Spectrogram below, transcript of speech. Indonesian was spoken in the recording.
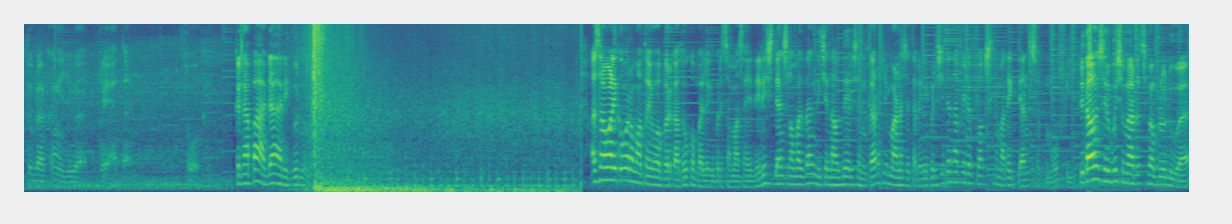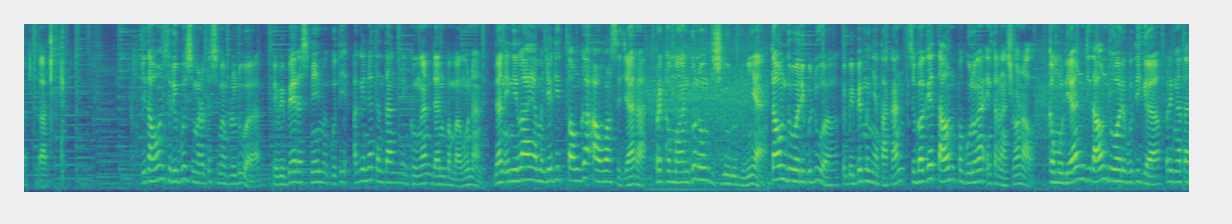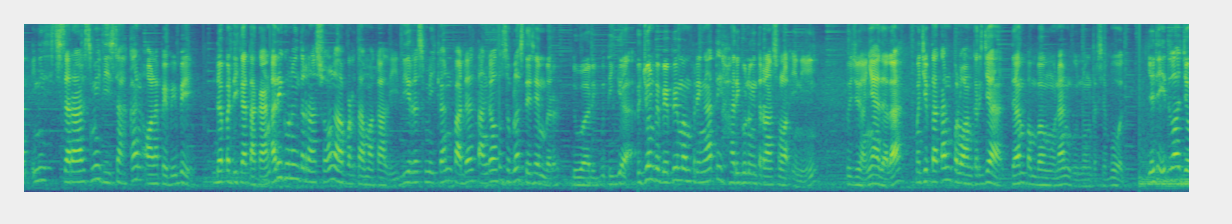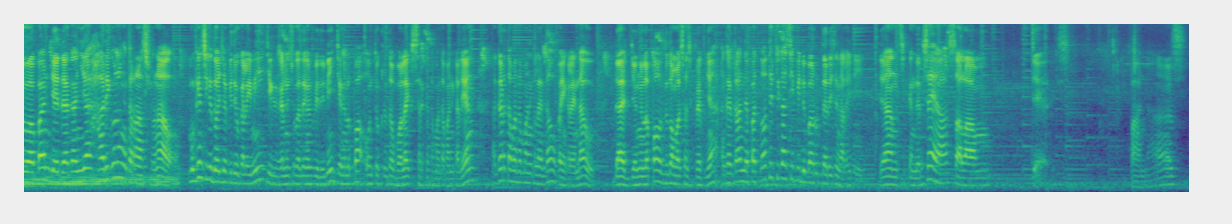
Itu belakangnya juga kelihatan. Oh, Oke. Kenapa ada hari gunung? Assalamualaikum warahmatullahi wabarakatuh Kembali lagi bersama saya Deris Dan selamat datang di channel Deris Anchor di mana channel ini berisi tentang video vlog sinematik dan short movie Di tahun 1992 Bentar. Di tahun 1992, PBB resmi mengikuti agenda tentang lingkungan dan pembangunan. Dan inilah yang menjadi tonggak awal sejarah perkembangan gunung di seluruh dunia. Di tahun 2002, PBB menyatakan sebagai tahun pegunungan internasional. Kemudian di tahun 2003, peringatan ini secara resmi disahkan oleh PBB. Dapat dikatakan, Hari Gunung Internasional pertama kali diresmikan pada tanggal 11 Desember 2003. Tujuan PBB memperingati Hari Gunung Internasional ini Tujuannya adalah menciptakan peluang kerja dan pembangunan gunung tersebut. Jadi itulah jawaban jadakannya Hari Gunung Internasional. Mungkin segitu aja video kali ini. Jika kalian suka dengan video ini, jangan lupa untuk klik tombol like share ke teman-teman kalian agar teman-teman kalian tahu apa yang kalian tahu. Dan jangan lupa untuk tombol subscribe-nya agar kalian dapat notifikasi video baru dari channel ini. Dan sekian dari saya, salam Deris. Panas.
